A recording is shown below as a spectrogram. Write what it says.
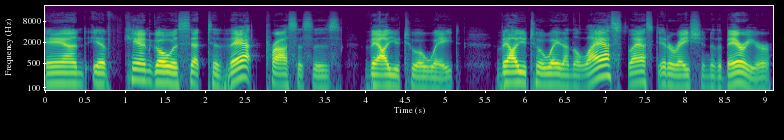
And if can go is set to that process's value to await, value to await on the last last iteration of the barrier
